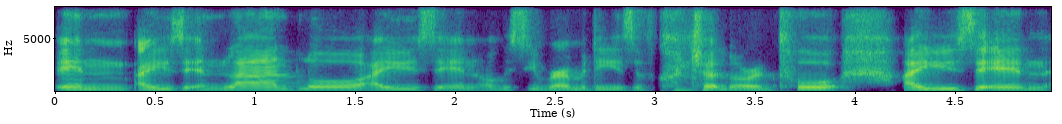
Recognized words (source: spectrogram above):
in i use it in land law. I use it in obviously remedies of contract law and tort. I use it in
